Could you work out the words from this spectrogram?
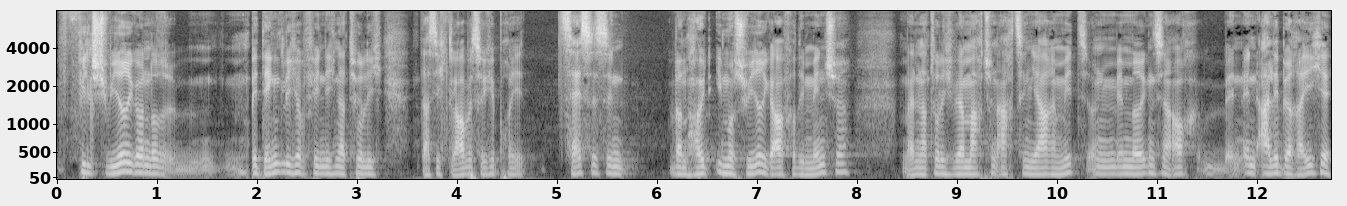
viel schwieriger und bedenklicher finde ich natürlich, dass ich glaube, solche Prozesse sind, werden heute immer schwieriger, auch für die Menschen. Weil natürlich, wer macht schon 18 Jahre mit? Und wir merken es ja auch in, in alle Bereiche,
